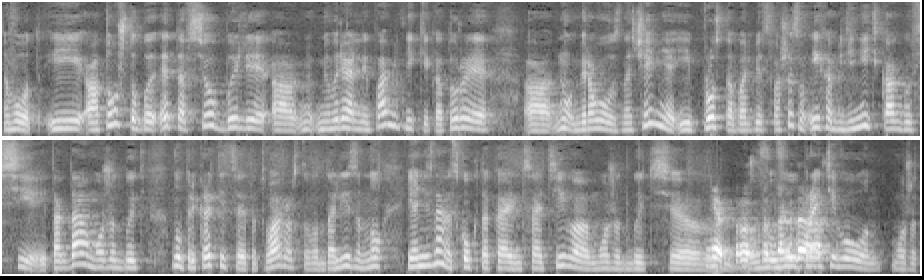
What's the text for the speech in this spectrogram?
Вот. И о том, чтобы это все были а, мемориальные памятники, которые а, ну, мирового значения и просто о борьбе с фашизмом, их объединить как бы все. И тогда, может быть, ну, прекратится этот варварство, вандализм. Но я не знаю, насколько такая инициатива может быть э, Нет, просто в, тогда, пройти в ООН. Может.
